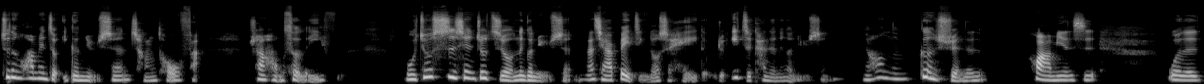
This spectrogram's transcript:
就那个画面只有一个女生，长头发，穿红色的衣服。我就视线就只有那个女生，那其他背景都是黑的，我就一直看着那个女生。然后呢，更悬的画面是我的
